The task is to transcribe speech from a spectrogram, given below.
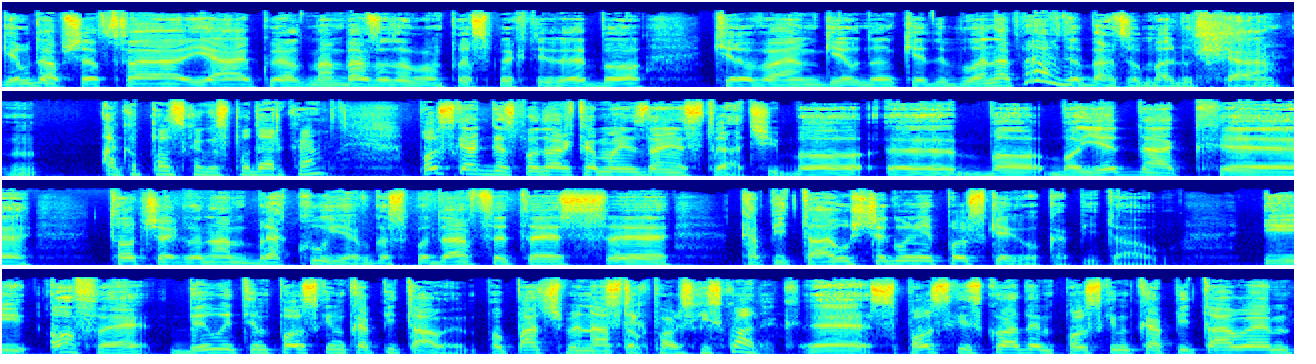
Giełda przetrwa. Ja akurat mam bardzo dobrą perspektywę, bo kierowałem giełdą, kiedy była naprawdę bardzo malutka. A polska gospodarka? Polska gospodarka moim zdaniem straci, bo, e, bo, bo jednak e, to, czego nam brakuje w gospodarce, to jest e, kapitału, szczególnie polskiego kapitału. I OFE były tym polskim kapitałem. Popatrzmy na Z to. tych polskich składek. Z polskim składem, polskim kapitałem.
